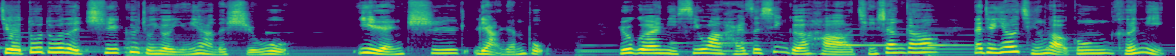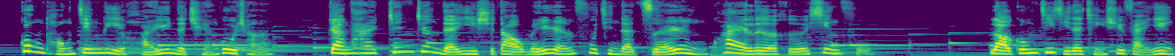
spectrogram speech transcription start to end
就多多的吃各种有营养的食物，一人吃两人补。如果你希望孩子性格好、情商高，那就邀请老公和你共同经历怀孕的全过程。让他真正的意识到为人父亲的责任、快乐和幸福。老公积极的情绪反应，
